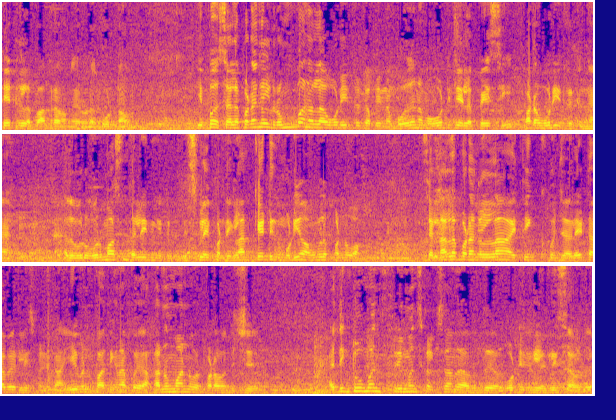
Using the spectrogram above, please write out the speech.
தேட்டரில் பார்க்குறவங்களோட கூட்டம். இப்போ சில படங்கள் ரொம்ப நல்லா ஓடிட்டுருக்கு அப்படின்னும் போது நம்ம ஓடிடியில் பேசி படம் ஓடிட்டுருக்குங்க. அது ஒரு ஒரு மாதம் தள்ளி நீங்கள் டிஸ்ப்ளே பண்ணுறீங்களான்னு கேட்டுக்க முடியும். அவங்களும் பண்ணுவாங்க. சில நல்ல படங்கள்லாம் ஐ திங்க் கொஞ்சம் லேட்டாகவே ரிலீஸ் பண்ணியிருக்காங்க ஈவன் பார்த்தீங்கன்னா இப்போ ஹனுமான் ஒரு படம் வந்துச்சு. I think two months three months கழிச்சு தான் அது வந்து ஓடிடியில் ரிலீஸ் ஆகுது.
